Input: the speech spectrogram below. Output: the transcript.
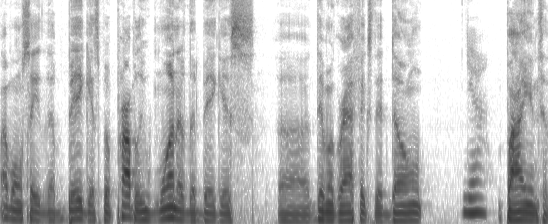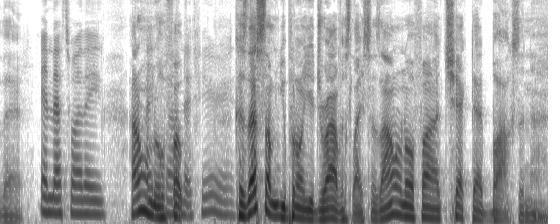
I won't say the biggest, but probably one of the biggest uh, demographics that don't Yeah. buy into that. And that's why they. I don't know if I because that's something you put on your driver's license. I don't know if I checked that box or not.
